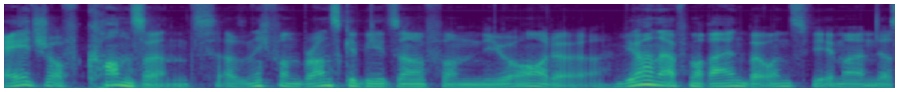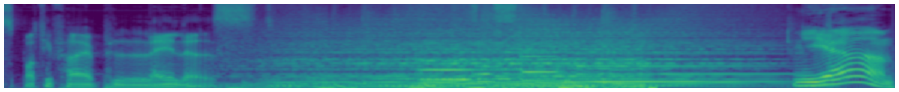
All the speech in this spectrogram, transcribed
Age of Consent, also nicht von Bronzegebiet, sondern von New Order. Wir hören einfach mal rein bei uns, wie immer, in der Spotify Playlist. Ja,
